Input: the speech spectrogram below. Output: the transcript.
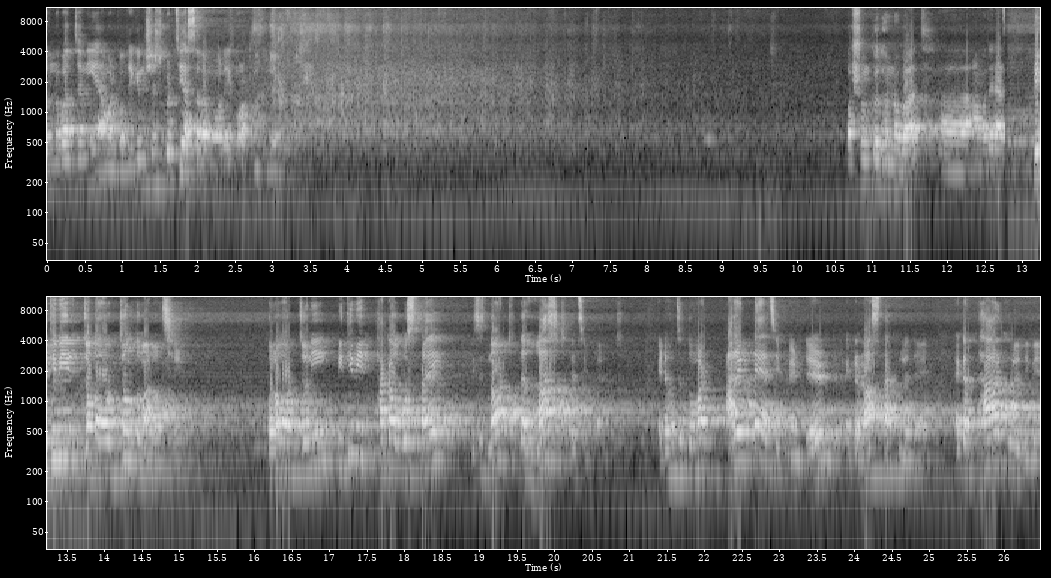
ধন্যবাদ জানিয়ে আমার কথা এখানে শেষ করছি। আসসালামু আলাইকুম রহমতুল্লাহ অসংখ্য ধন্যবাদ। আমাদের পৃথিবীর যত অর্জন তোমার আছে কোন অর্জনই পৃথিবীর থাকা অবস্থায় this is not the last achievement এটা হচ্ছে তোমার আরেকটা অ্যাচিভমেন্টের একটা রাস্তা খুলে দেয়, একটা ধার খুলে দিবে।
